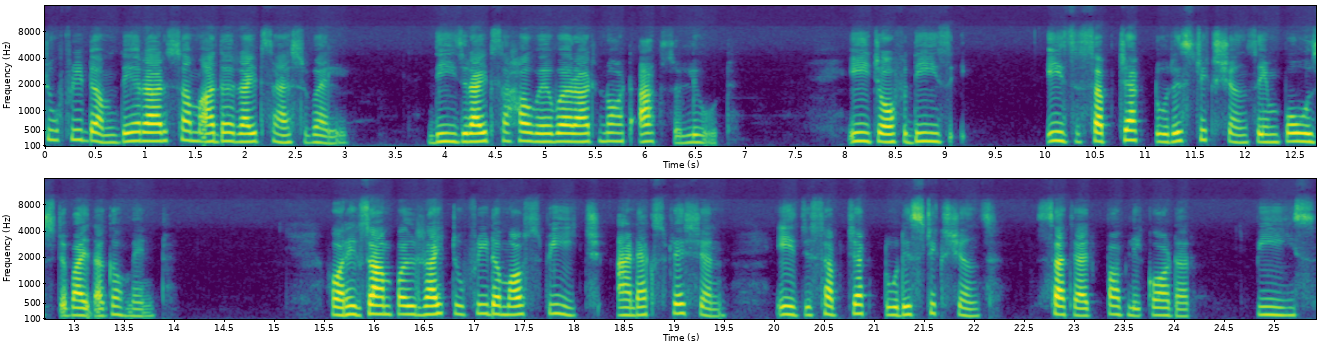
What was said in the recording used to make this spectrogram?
to freedom, there are some other rights as well. These rights, however, are not absolute. Each of these is subject to restrictions imposed by the government. For example, right to freedom of speech and expression is subject to restrictions such as public order, peace,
